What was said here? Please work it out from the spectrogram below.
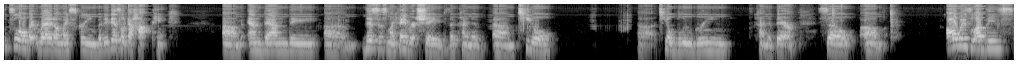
looks a little bit red on my screen, but it is like a hot pink. Um, and then the, um, this is my favorite shade, the kind of um, teal, uh, teal blue green kind of there. So um, always love these.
